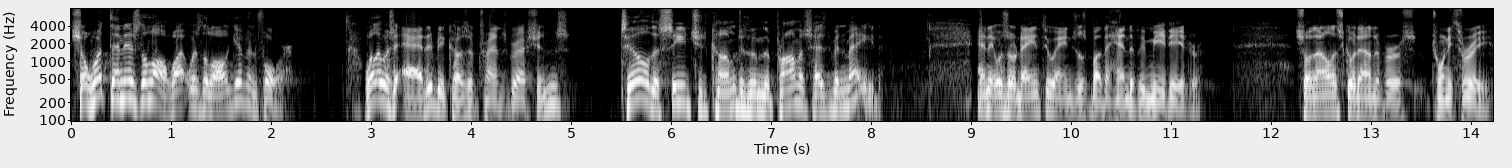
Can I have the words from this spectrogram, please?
So what then is the law? What was the law given for? Well, it was added because of transgressions till the seed should come to whom the promise has been made. And it was ordained through angels by the hand of a mediator. So now let's go down to verse 23.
